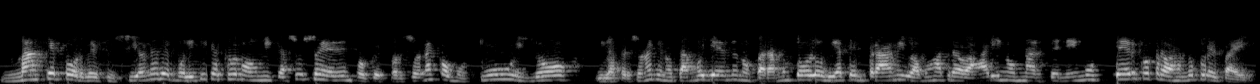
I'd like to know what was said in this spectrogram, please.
más que por decisiones de política económica, suceden porque personas como tú y yo y las personas que nos están oyendo nos paramos todos los días temprano y vamos a trabajar y nos mantenemos cercos trabajando por el país.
